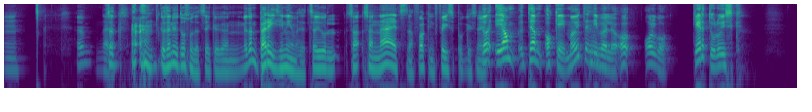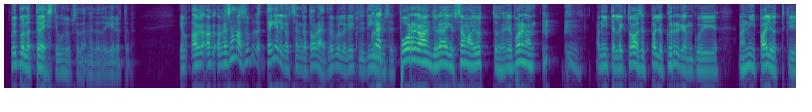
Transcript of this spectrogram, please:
mm kas sa nüüd usud, et see ikkagi on, need on päris inimesed, sa ju, sa, sa näed seda fucking Facebookis. no jah, tead, okei okay,, ma ütlen nii palju, olgu, Kertu Luisk võib-olla tõesti usub seda, mida ta kirjutab. ja aga, aga, aga samas võib-olla tegelikult see on ka tore, et võib-olla kõik need Kurat, inimesed. Porgand ju räägib sama juttu ja Porgand on intellektuaalselt palju kõrgem kui noh, nii paljudki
